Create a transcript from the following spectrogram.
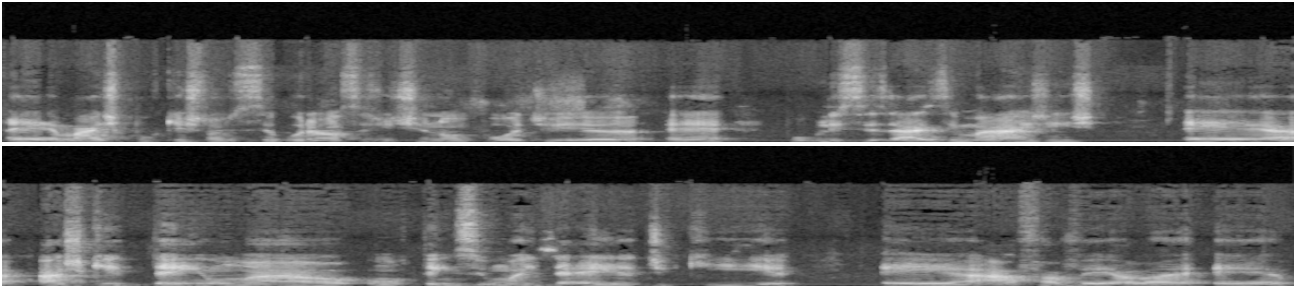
é, mas por questões de segurança a gente não pôde é, publicizar as imagens. É, acho que tem uma tem-se uma ideia de que é, a favela é,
